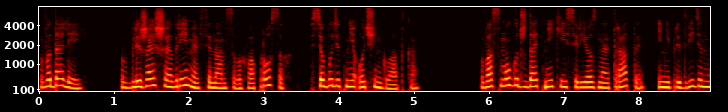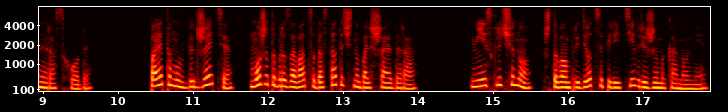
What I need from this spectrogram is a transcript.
Водолей. В ближайшее время в финансовых вопросах все будет не очень гладко. Вас могут ждать некие серьезные траты и непредвиденные расходы. Поэтому в бюджете может образоваться достаточно большая дыра – не исключено, что вам придется перейти в режим экономии.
